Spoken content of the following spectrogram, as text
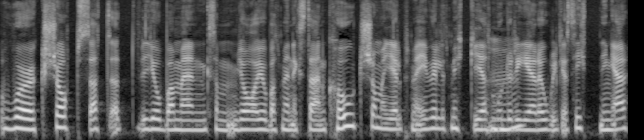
workshops. Att, att vi jobbar med en, liksom, jag har jobbat med en extern coach som har hjälpt mig väldigt mycket i att mm. moderera mm. olika sittningar.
